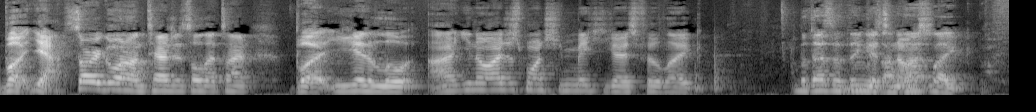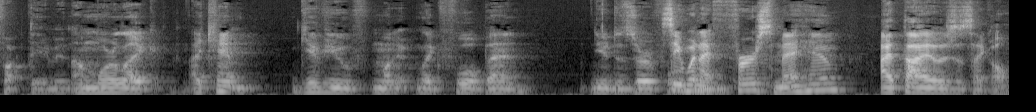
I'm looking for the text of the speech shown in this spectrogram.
But yeah, sorry going on tangents all that time. But you get a little. I you know, I just want you to make you guys feel like But that's the thing is, I'm not us. like oh, fuck David. I'm more like I can't give you my like full Ben. You deserve. Full See, when I first met him, I thought it was just like, oh,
